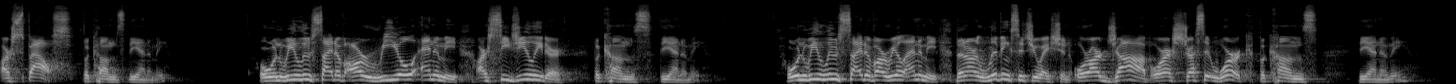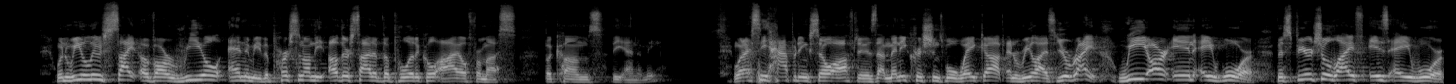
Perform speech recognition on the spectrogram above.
our spouse becomes the enemy. Or when we lose sight of our real enemy, our CG leader becomes the enemy. Or when we lose sight of our real enemy, then our living situation or our job or our stress at work becomes the enemy. When we lose sight of our real enemy, the person on the other side of the political aisle from us becomes the enemy. What I see happening so often is that many Christians will wake up and realize, you're right, we are in a war. The spiritual life is a war,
